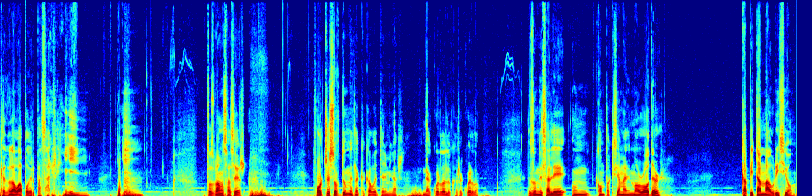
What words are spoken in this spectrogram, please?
que no la voy a poder pasar. Entonces vamos a hacer Fortress of Doom es la que acabo de terminar. De acuerdo a lo que recuerdo. Es donde sale un compa que se llama el Marauder. Capitán Mauricio.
